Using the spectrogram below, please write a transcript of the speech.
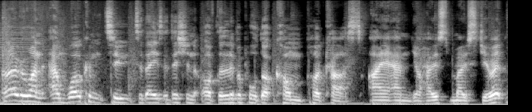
Hello, everyone, and welcome to today's edition of the Liverpool.com podcast. I am your host, Mo Stewart,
